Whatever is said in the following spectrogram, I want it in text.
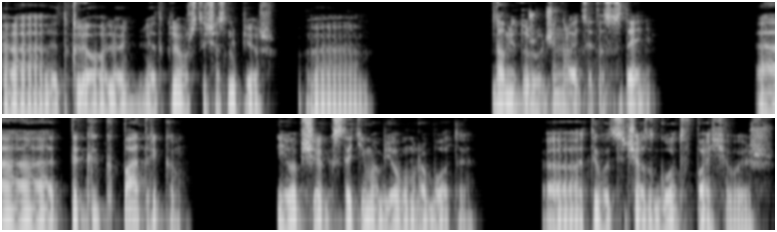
А, это клево, Лень. Это клево, что ты сейчас не пьешь. А, Да, мне тоже очень нравится это состояние. а, так и к Патрикам и вообще с таким объемом работы а, ты вот сейчас год впахиваешь.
